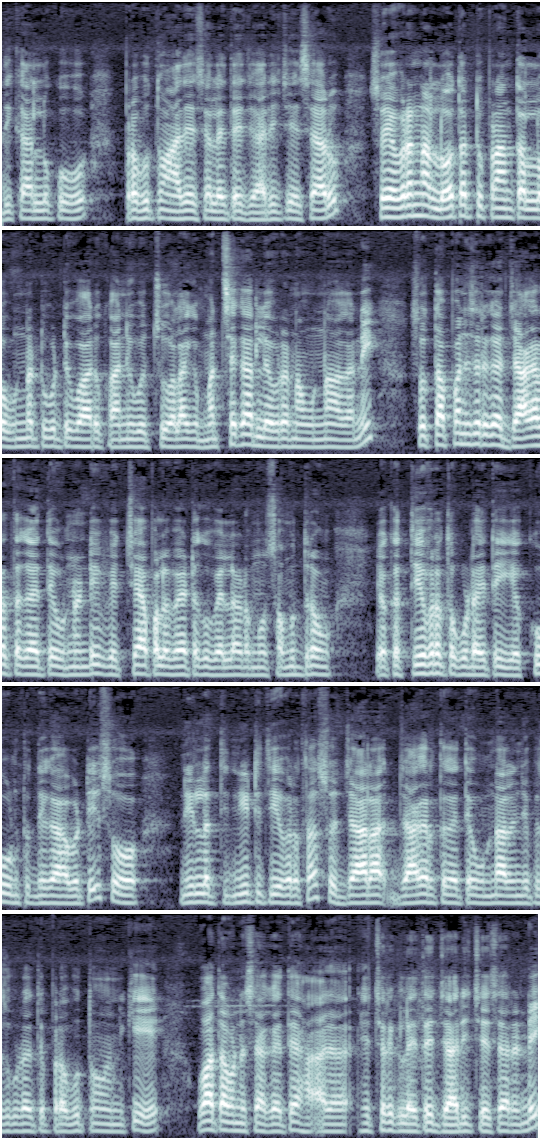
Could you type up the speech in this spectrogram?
అధికారులకు ప్రభుత్వం ఆదేశాలు అయితే జారీ చేశారు. సో ఎవరైనా లోతట్టు ప్రాంతాల్లో ఉన్నటువంటి వారు కానివచ్చు అలాగే మత్స్యకారులు ఎవరైనా ఉన్నా కానీ సో తప్పనిసరిగా జాగ్రత్తగా అయితే ఉండండి. చేపల వేటకు వెళ్ళడము సముద్రం యొక్క తీవ్రత కూడా అయితే ఎక్కువ ఉంటుంది కాబట్టి సో నీళ్ళ నీటి తీవ్రత సో చాలా జాగ్రత్తగా అయితే ఉండాలని చెప్పేసి కూడా అయితే ప్రభుత్వానికి వాతావరణ శాఖ అయితే హెచ్చరికలు అయితే జారీ చేశారండి.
